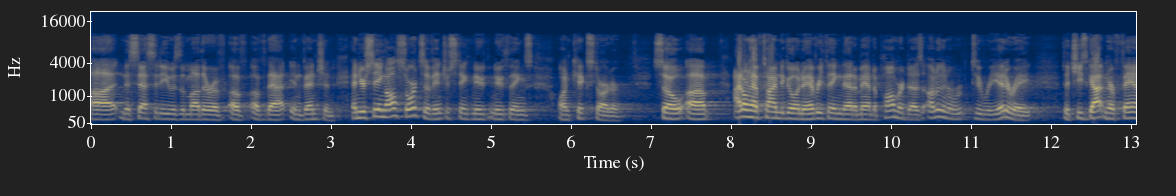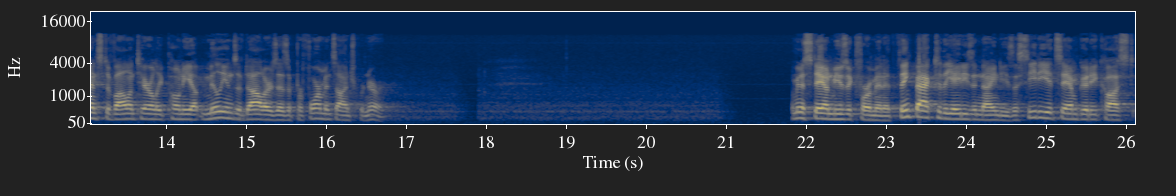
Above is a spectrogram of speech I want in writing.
uh, necessity was the mother of, of, of, that invention. And you're seeing all sorts of interesting new, new things on Kickstarter. So uh, I don't have time to go into everything that Amanda Palmer does, other than to reiterate that she's gotten her fans to voluntarily pony up millions of dollars as a performance entrepreneur. I'm going to stay on music for a minute. Think back to the 80s and 90s. A CD at Sam Goody cost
